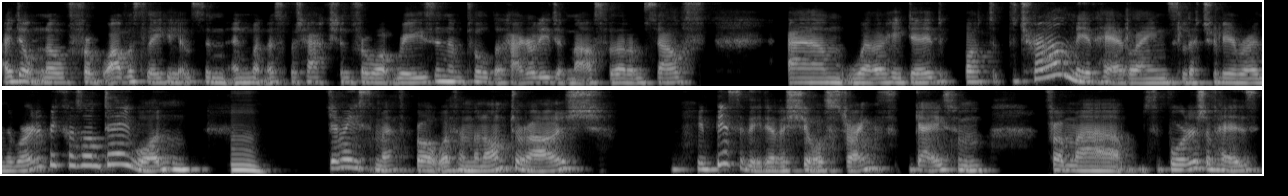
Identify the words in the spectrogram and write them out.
I don't know for obviously he lives in, in witness protection for what reason. I'm told that Haggarty didn't ask for that himself, um, whether he did. But the trial made headlines literally around the world because on day one, mm. Jimmy Smyth brought with him an entourage. He basically did a show of strength. Guys from from uh, supporters of his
